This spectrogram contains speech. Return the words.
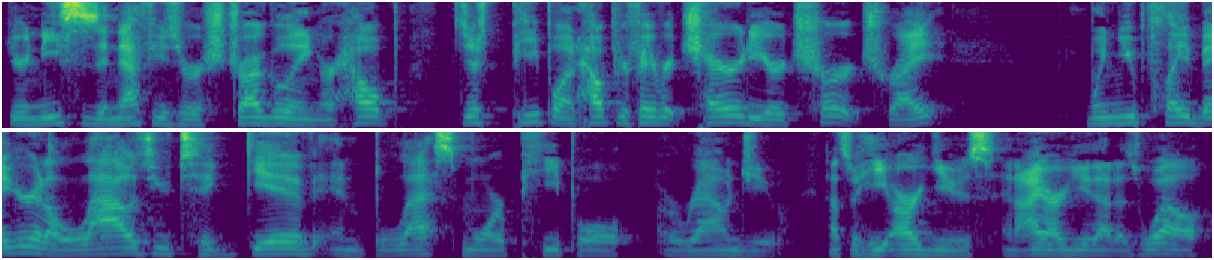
your nieces and nephews who are struggling or help just people and help your favorite charity or church right? When you play bigger it allows you to give and bless more people around you. That's what he argues and i argue that as well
